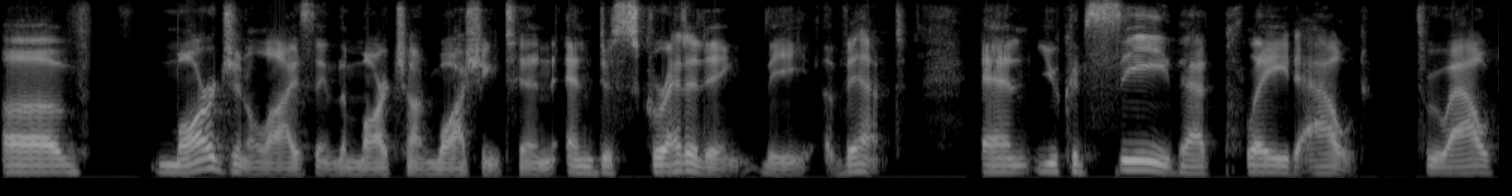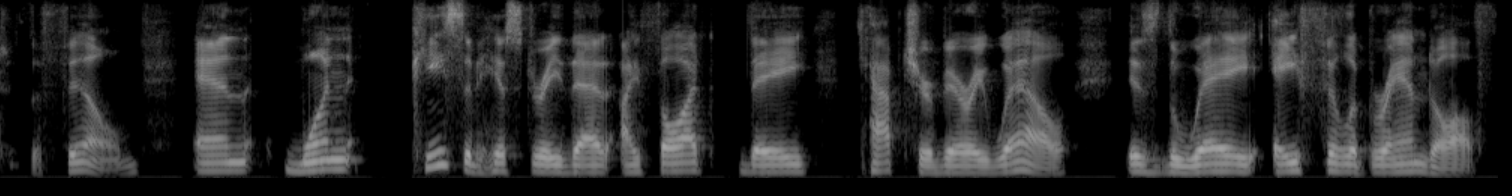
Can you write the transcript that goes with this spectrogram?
of marginalizing the March on Washington and discrediting the event. And you could see that played out throughout the film. And one piece of history that I thought they capture very well is the way A. Philip Randolph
